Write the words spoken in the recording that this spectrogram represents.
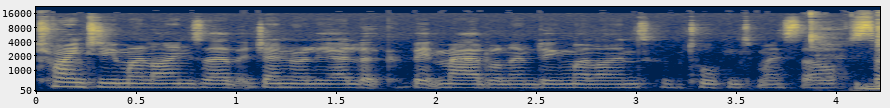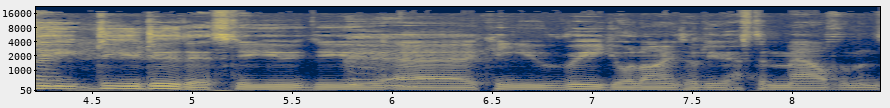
trying to do my lines there, but generally I look a bit mad when I'm doing my lines 'cause I'm talking to myself. So do you, do you do this? Do you do you uh, can you read your lines, or do you have to mouth them and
